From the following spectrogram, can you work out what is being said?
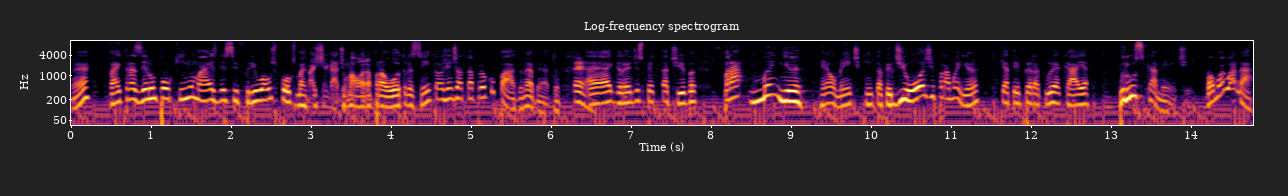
né, vai trazer um pouquinho mais desse frio aos poucos, mas vai chegar de uma hora pra outra assim, então a gente já tá preocupado, né, Beto? É. É grande expectativa pra amanhã, realmente, quinta-feira, de hoje pra amanhã, que a temperatura caia bruscamente. Vamos aguardar.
